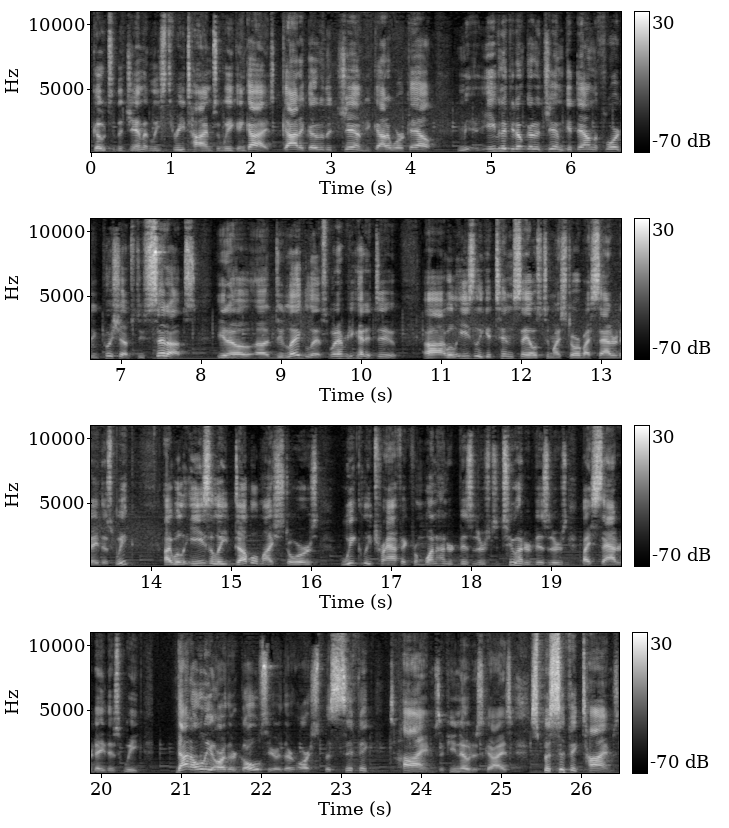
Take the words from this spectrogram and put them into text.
go to the gym at least three times a week. And guys got to go to the gym. You got to work out. Even if you don't go to the gym get down the floor do push-ups do sit-ups you know uh, do leg lifts whatever you got to do. Uh, I will easily get 10 sales to my store by Saturday this week. I will easily double my stores weekly traffic from 100 visitors to 200 visitors by Saturday this week. Not only are there goals here there are specific times if you notice guys specific times.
